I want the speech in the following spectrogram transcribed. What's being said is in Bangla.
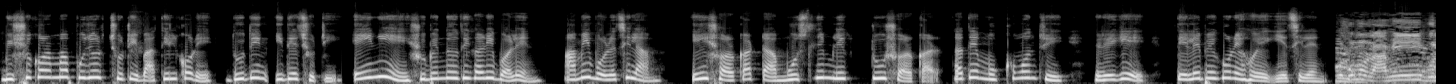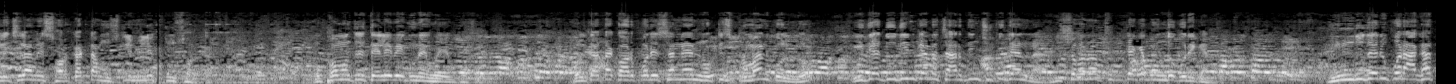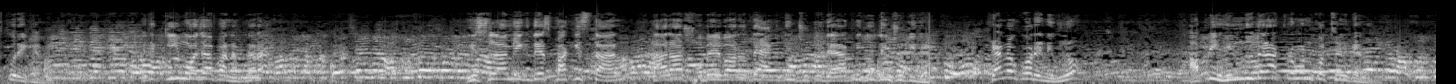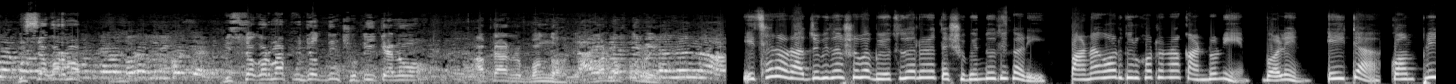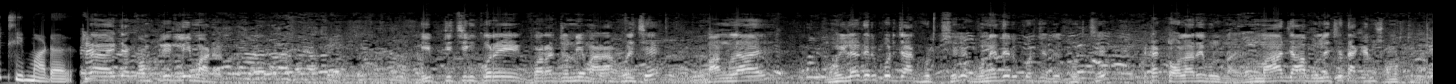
বিশ্বকর্মা পুজোর ছুটি বাতিল করে দুদিন ঈদে ছুটি। এই নিয়ে শুভেন্দু অধিকারী বলেন আমি বলেছিলাম, এই সরকারটা মুসলিম লীগ টু সরকার। তাতে মুখ্যমন্ত্রী রেগে তেলে বেগুনে হয়ে গিয়েছিলেন। শুনুন, আমি বলেছিলাম এই সরকারটা মুসলিম লীগ টু সরকার। মুখ্যমন্ত্রী তেলে বেগুনে হয়ে উঠেছে কলকাতা কর্পোরেশনের নোটিশ প্রমাণ করল ঈদে দুদিন কেন চার দিন ছুটি দেন না? বিশ্বকর্মা ছুটিটাকে বন্ধ করে কেন? হিন্দুদের উপর আঘাত করে কেন? এটা কি মজা পান আপনারা? ইসলামিক দেশ পাকিস্তান, তারা সবে ভারতে একদিন ছুটি দেয়, আপনি দুদিন ছুটি দেন। কেন করেন এগুলো? আপনি হিন্দুদের আক্রমণ করছেন কেন? বিশ্বকর্মা বিশ্বকর্মা পুজোর দিন ছুটি কেন? আপনার বন্ধ হবে আমার বক্তব্য এছাড়াও রাজ্য বিধানসভা বিরোধী দলনেতা শুভেন্দু অধিকারী পানাগড় দুর্ঘটনার কাণ্ড নিয়ে বলেন এইটা কমপ্লিটলি মার্ডার এটা এটা কমপ্লিটলি মার্ডার ইফ টিচিং করে করার জন্যই মারা হয়েছে। বাংলায় মহিলাদের উপর যা ঘটছে বোনেদের উপর যে ঘটছে এটা টলারেবল নয়। মা যা বলেছে তাকে আমি সমর্থন করি।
